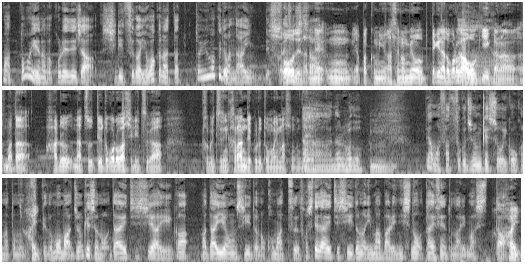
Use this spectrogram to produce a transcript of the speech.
まあ、とはいえなんかこれでじゃあ私立が弱くなったというわけではないんですかね。そうですね、うん、やっぱ組み合わせの妙的なところが大きいかな、また春、夏っていうところは私立が確実に絡んでくると思いますので、ああ、なるほど。うん。ではまあ早速準決勝行こうかなと思うんですけども、まあ準決勝の第1試合が、まあ、第4シードの小松、そして第1シードの今治西の対戦となりました。はい、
